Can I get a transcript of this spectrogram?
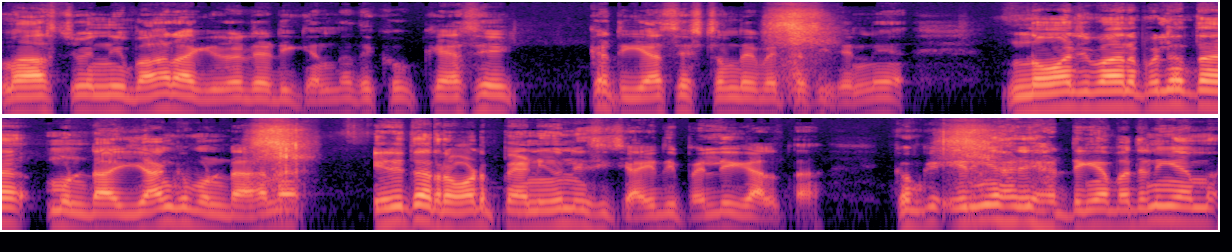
ਮਾਸ ਚੋਂ ਇੰਨੀ ਬਾਹਰ ਆ ਗਈ ਉਹਦਾ ਡੈਡੀ ਕਹਿੰਦਾ ਦੇਖੋ ਕੈਸੇ ਘਟੀਆ ਸਿਸਟਮ ਦੇ ਵਿੱਚ ਅਸੀਂ ਰਹਿੰਦੇ ਆ ਨੌਜਵਾਨ ਪਹਿਲਾਂ ਤਾਂ ਮੁੰਡਾ ਯੰਗ ਮੁੰਡਾ, ਹਨਾ, ਇਹਦੇ ਤਾਂ ਰੋਡ ਪੈਣੀ ਉਹ ਸੀ ਚਾਹੀਦੀ ਪਹਿਲੀ ਗੱਲ ਤਾਂ, ਕਿਉਂਕਿ ਇਹਦੀਆਂ ਹਜੇ ਹੱਡੀਆਂ ਵਧਣੀਆਂ ਵਾ,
